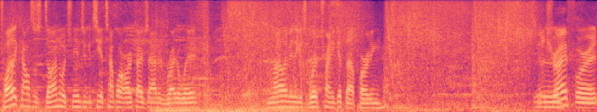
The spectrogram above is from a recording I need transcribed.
Twilight Council's done, which means we can see a Templar Archives added right away. And I don't even think it's worth trying to get that Parting. He's going to try for it.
